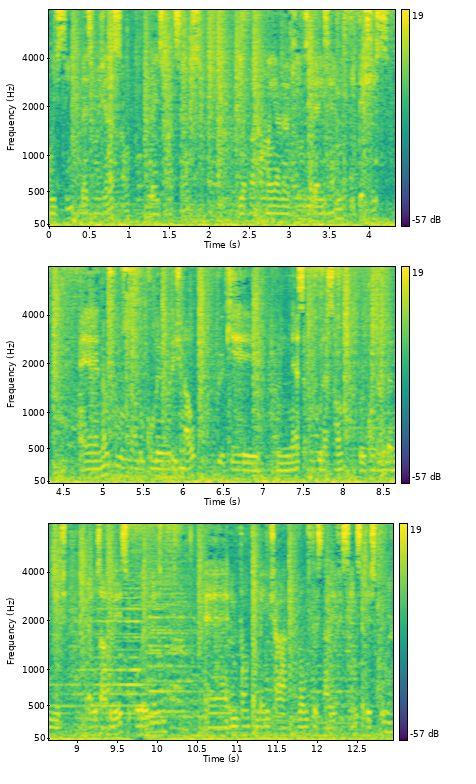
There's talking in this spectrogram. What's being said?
o i5, décima geração, 10400, e a placa-mãe H1510M e TX. É, não estamos usando o cooler original, porque nessa configuração, por conta do gabinete, é usado esse cooler mesmo. É, então também já vamos testar a eficiência desse cooler,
